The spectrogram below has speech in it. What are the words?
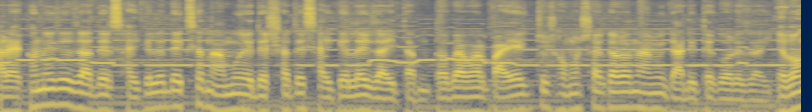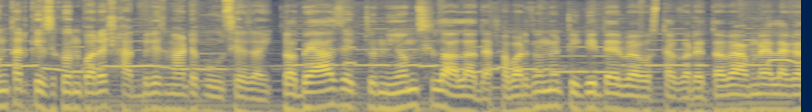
আর এখন এই যে যাদের সাইকেলে দেখছেন, আমিও এদের সাথে সাইকেলে যাইতাম। তবে আমার পায়ে একটু সমস্যার কারণে আমি গাড়িতে করে যাই এবং তার কিছুক্ষণ পরে সাত ব্রিজ মাঠে পৌঁছে যাই। তবে আজ একটু নিয়ম ছিল আলাদা। সবার জন্য টিকিটের ব্যবস্থা করে। তবে আমরা এলাকার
